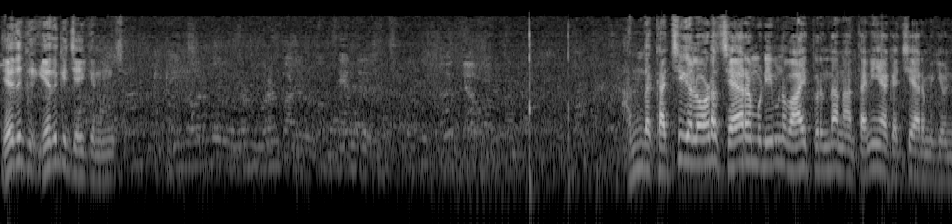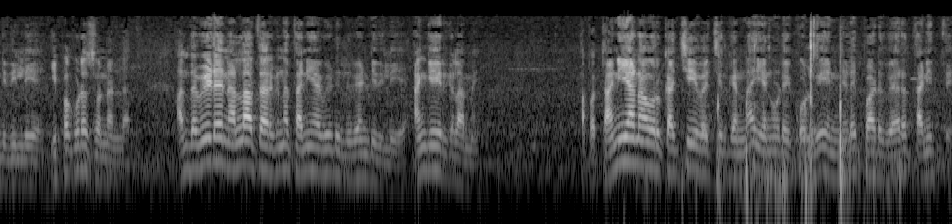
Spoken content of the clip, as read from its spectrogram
எதுக்கு எதுக்கு ஜெயிக்கணும்னு சொல்லு. அந்த கட்சிகளோட சேர முடியும்னு வாய்ப்பு இருந்தால் நான் தனியாக கட்சி ஆரம்பிக்க வேண்டியது இல்லையே இப்போ கூட சொன்னேன்ல. அந்த வீடே நல்லா தான் இருக்குன்னா தனியாக வீடு இல்லை வேண்டியது இல்லையே அங்கே இருக்கலாமே. அப்போ தனியாக நான் ஒரு கட்சியை வச்சிருக்கேன்னா என்னுடைய கொள்கை என் நிலைப்பாடு வேற தனித்து.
